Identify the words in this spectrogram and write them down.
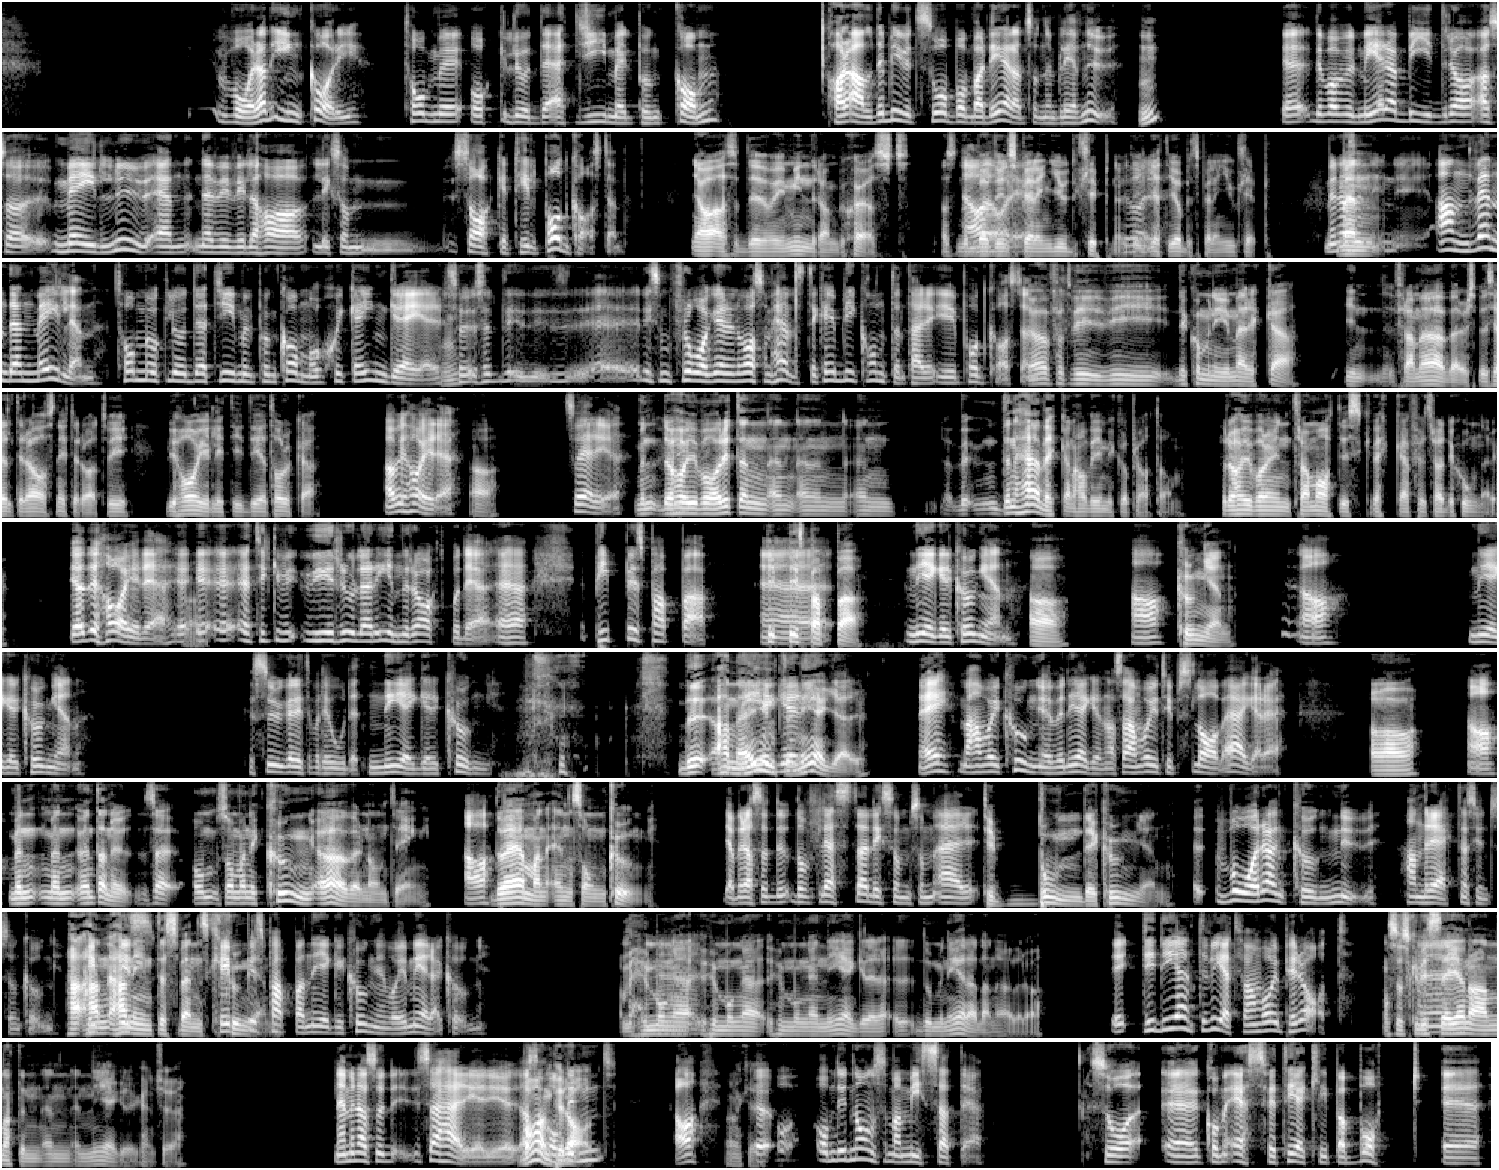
våran inkorg, Tommy och Ludde at gmail.com har aldrig blivit så bombarderad som den blev nu. Mm. Eh, Det var väl mera bidrag, alltså mail nu än när vi ville ha liksom saker till podcasten. Ja, alltså det var ju mindre ambitiöst. Alltså de Ja, behövde ju spela in ljudklipp nu. Det Det, är jättejobbigt att spela in ljudklipp. Men, Men- alltså, använd den mailen, tommyochkludde.gmail.com och skicka in grejer. Mm. Så, så eh, liksom frågor eller vad som helst. Det kan ju bli content här i podcasten. Ja, för att vi, vi det kommer ni ju märka in, framöver, speciellt i det här avsnittet då, att vi, vi har ju lite idétorka. Ja, vi har ju det. Ja. Så är det ju. Men det har ju varit en, en, en, en, den här veckan har vi mycket att prata om. För det har ju varit en traumatisk vecka för traditioner. Ja, det har ju det. Jag, Ja. jag, jag tycker vi, vi rullar in rakt på det. Eh, Pippis pappa. eh, Pippis pappa, Negerkungen. ja, Ja, kungen. ja. Negerkungen. Jag suga lite på det ordet. Negerkung. Det, han är ju inte Neger. Nej, men han var ju kung över negrerna, alltså han var ju typ slavägare. Ja, Ja, men, men vänta nu. Så här, om, så om man är kung över någonting, ja. då är man en sån kung. Ja, men alltså de, de flesta liksom som är... Typ bondekungen. Våran kung nu, han räknas ju inte som kung. Han, han, han är inte svensk kungen. Pippis pappa, negerkungen, var ju mera kung. Ja, Men hur många, Eh. hur många, hur många negrer eh, dominerade han över då? Det, det är det jag inte vet, för han var ju pirat. Alltså ska vi Eh. säga något annat än, än, än neger kanske? Nej men alltså, så här är det ju. Var alltså, om pirat? Det, ja, Okej. eh, om det är någon som har missat det, så eh, kommer SVT klippa bort eh, eh,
